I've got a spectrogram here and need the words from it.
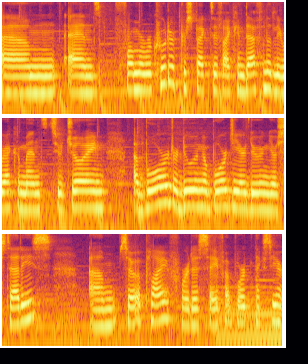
um, and from a recruiter perspective, I can definitely recommend to join a board or doing a board year during your studies. Um, so apply for the Sefa board next year.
